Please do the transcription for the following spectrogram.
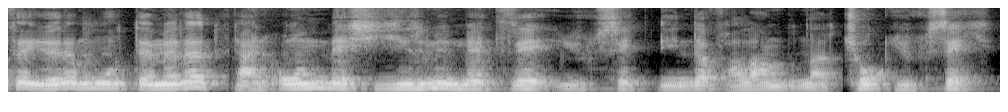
tarife göre muhtemelen yani 15-20 metre yüksekliğinde falan bunlar. Çok yüksek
